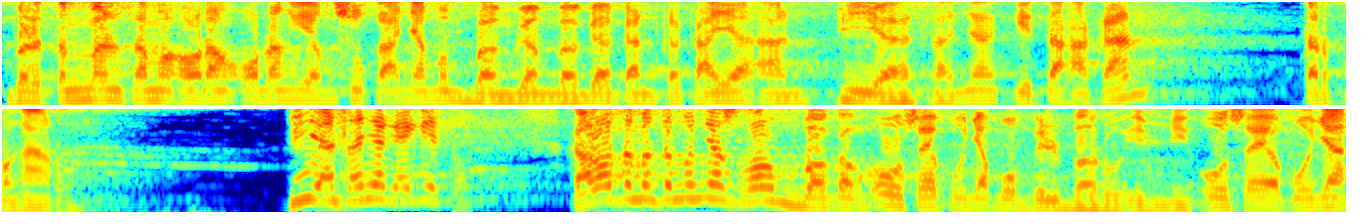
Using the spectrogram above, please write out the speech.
berteman sama orang-orang yang sukanya membangga-banggakan kekayaan, biasanya kita akan terpengaruh. Biasanya kayak gitu. Kalau teman-temannya selalu membanggakan, oh saya punya mobil baru ini, oh saya punya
